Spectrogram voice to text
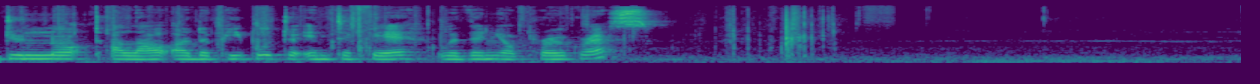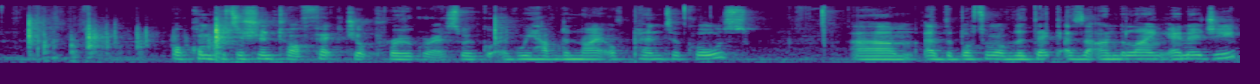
do not allow other people to interfere within your progress. or competition to affect your progress. We've got we have the Knight of Pentacles um, at the bottom of the deck as the underlying energy.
